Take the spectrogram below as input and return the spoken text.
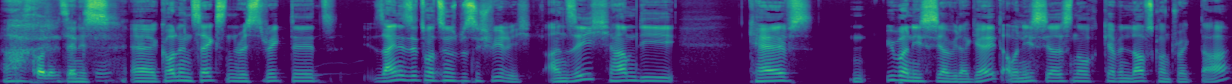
Ach, Colin Dennis. Äh, Colin Sexton restricted. Seine Situation ist ein bisschen schwierig. An sich haben die Cavs übernächstes Jahr wieder Geld, aber nächstes Jahr ist noch Kevin Loves Contract da.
